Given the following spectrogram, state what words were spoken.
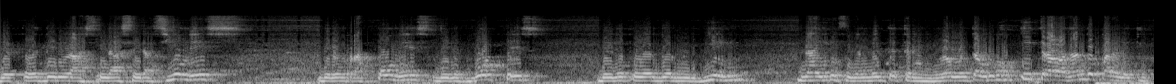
después de las laceraciones, de los raspones, de los golpes, de no poder dormir bien, Nairo finalmente terminó la Vuelta a Burgos y trabajando para el equipo.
